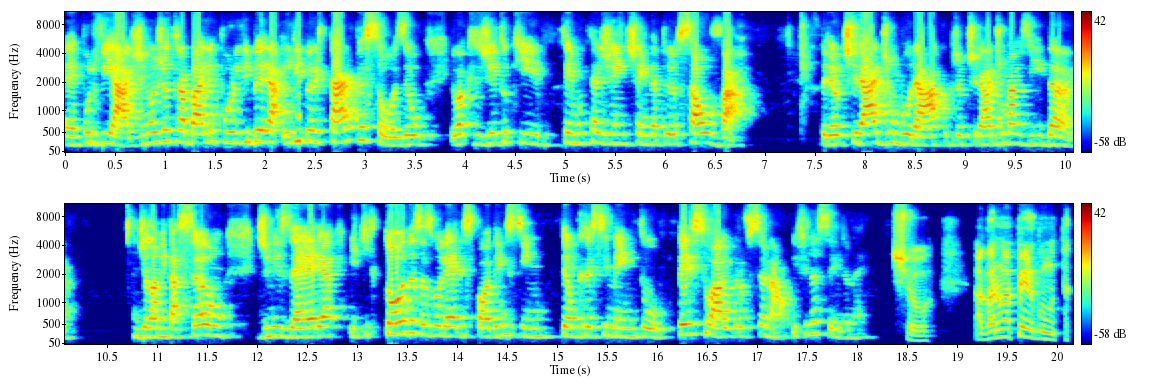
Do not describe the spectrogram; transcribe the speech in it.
é, por viagem, hoje eu trabalho por liberar, libertar pessoas. Eu, eu acredito que tem muita gente ainda para eu salvar, para eu tirar de um buraco, para eu tirar de uma vida de lamentação, de miséria, e que todas as mulheres podem sim ter um crescimento pessoal e profissional e financeiro, né? Show. Agora uma pergunta:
